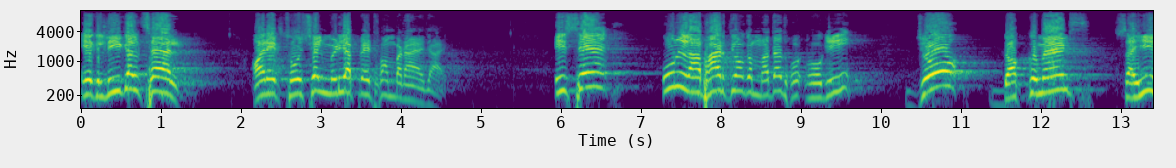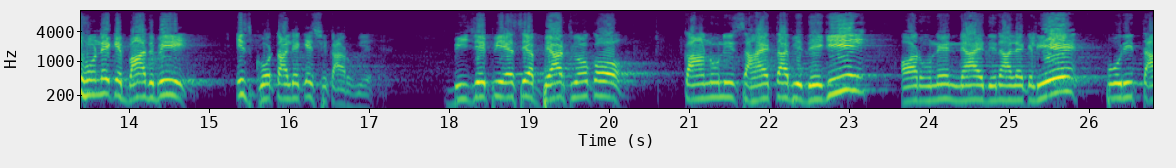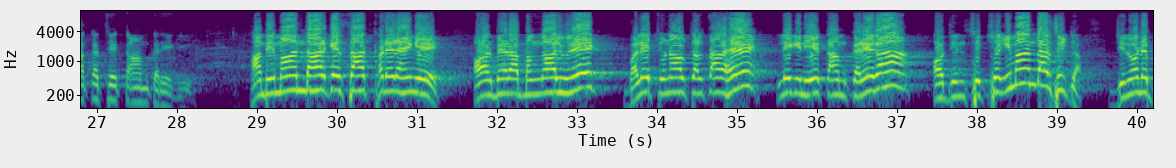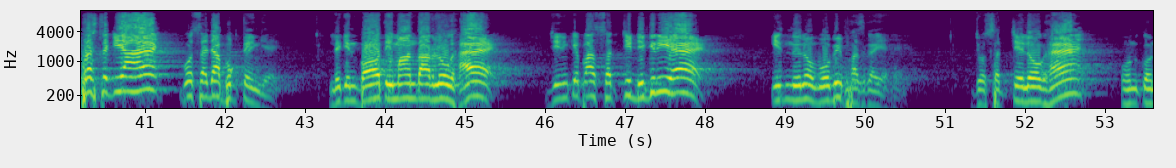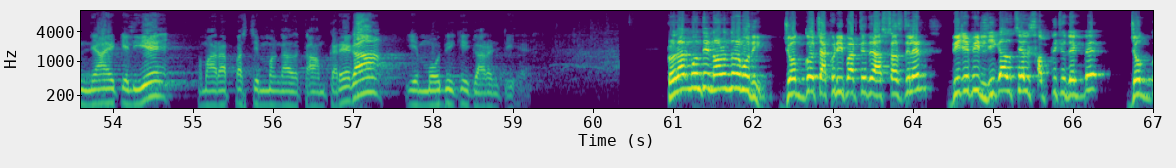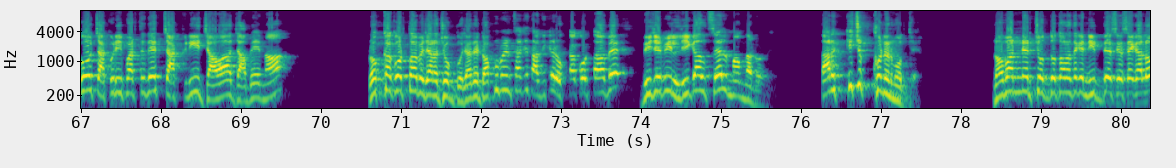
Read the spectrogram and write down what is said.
एक लीगल सेल और एक सोशल मीडिया प्लेटफॉर्म बनाया जाए। इससे उन लाभार्थियों को मदद हो, होगी जो डॉक्यूमेंट्स सही होने के बाद भी इस घोटाले के शिकार हुए हैं। बीजेपी ऐसे अभ्यर्थियों को कानूनी सहायता भी देगी और उन्हें न्याय दिलाने के लिए पूरी ताकत से काम करेगी। हम ईमानदार के साथ खड़े रहेंगे और मेरा बंगाल यूनिट भले चुनाव चलता रहे, लेकिन ये काम करेगा और जिन शिक्षक, ईमानदार शिक्षक जिन्होंने भ्रष्ट किया है, वो सजा भुगतेंगे। लेकिन बहुत ईमानदार लोग हैं जिनके पास सच्ची डिग्री है इन दिनों वो भी फंस गए हैं जो सच्चे लोग हैं उनको न्याय के लिए हमारा पश्चिम बंगाल काम करेगा ये मोदी की गारंटी है প্রধানমন্ত্রী নরেন্দ্র মোদী যোগ্য চাকরি প্রার্থীদের আশ্বাস দিলেন বিজেপির লিগাল সেল সবকিছু দেখবে যোগ্য চাকরি প্রার্থীদের চাকরি যাওয়া যাবে না রক্ষা করতে হবে যারা যোগ্য। যাদের ডকুমেন্টস আছে তাদেরকে রক্ষা করতে হবে বিজেপির লিগাল সেল মামলা লড়বে তার কিছুক্ষণের মধ্যে। নবান্নের চোদ্দ তলা থেকে নির্দেশ এসে গেল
